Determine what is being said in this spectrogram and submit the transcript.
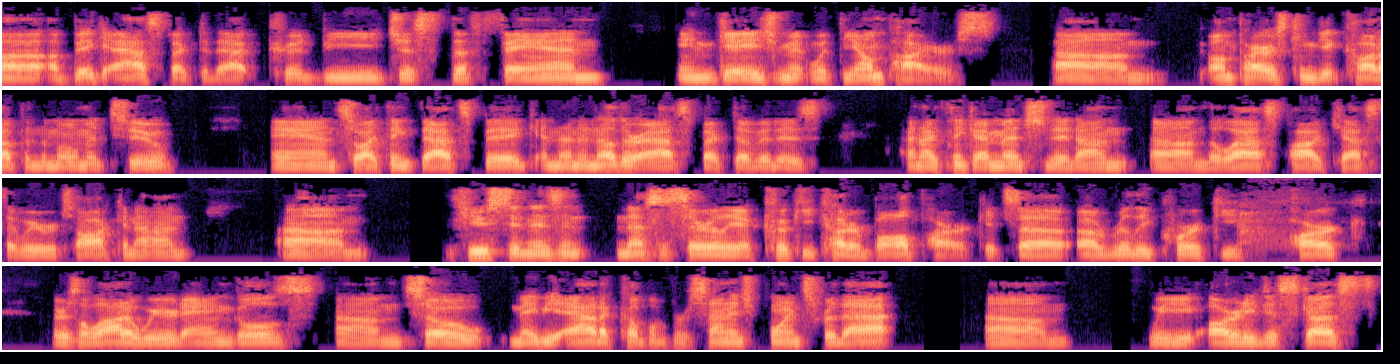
uh, a big aspect of that could be just the fan engagement with the umpires. Um, umpires can get caught up in the moment too. And so I think that's big. And then another aspect of it is, and I think I mentioned it on um, the last podcast that we were talking on. Um, Houston isn't necessarily a cookie cutter ballpark. It's a, a really quirky park. There's a lot of weird angles. Um, so maybe add a couple percentage points for that. Um, we already discussed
